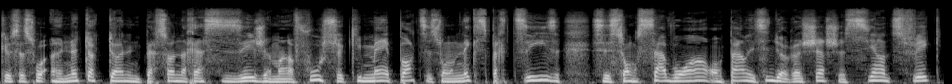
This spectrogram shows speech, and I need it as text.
que ce soit un autochtone, une personne racisée, je m'en fous. Ce qui m'importe, c'est son expertise, c'est son savoir. On parle ici de recherche scientifique.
